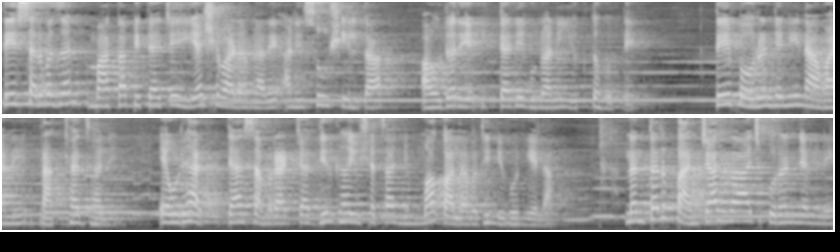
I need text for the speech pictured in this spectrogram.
ते सर्वजण माता पित्याचे यश वाढवणारे आणि सुशीलता औदर्य इत्यादी गुणांनी युक्त होते. ते पौरंजनी नावाने प्रख्यात झाले. एवढ्यात त्या सम्राटच्या दीर्घ आयुष्याचा निम्मा कालावधी निघून गेला. नंतर पांचालराज पुरंजनने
